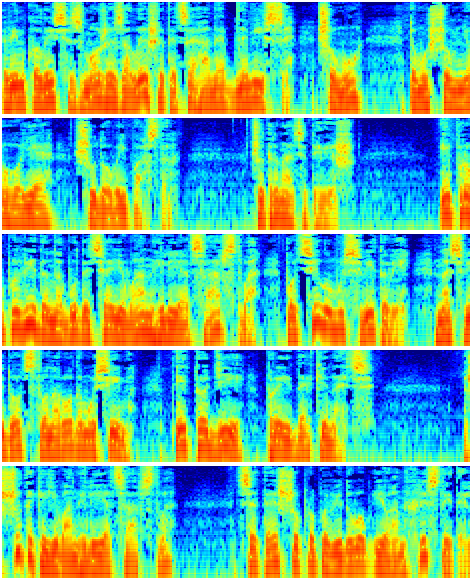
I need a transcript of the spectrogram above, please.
він колись зможе залишити це ганебне місце. Чому? Тому що в нього є чудовий пастир. 14 вірш. І проповідана буде ця Євангелія царства по цілому світові, на свідоцтво народам усім, і тоді прийде кінець. Що таке Євангелія царства? Це те, що проповідував Іоанн Хреститель.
